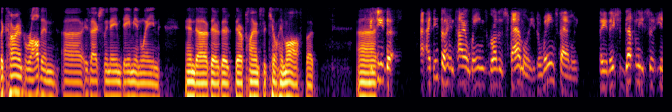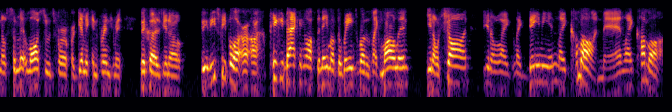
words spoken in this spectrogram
the current Robin uh, is actually named Damian Wayne, and uh, there there there are plans to kill him off. But uh, the I think the entire Wayans brothers family, the Wayans family, they they should definitely you know submit lawsuits for for gimmick infringement because you know these people are, are piggybacking off the name of the Wayans brothers, like Marlon, you know, Sean, you know, like like Damien. Like, come on, man. Like, come on.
